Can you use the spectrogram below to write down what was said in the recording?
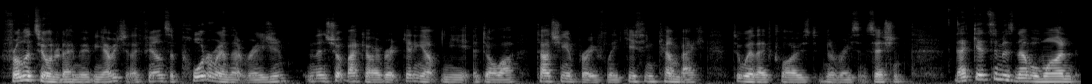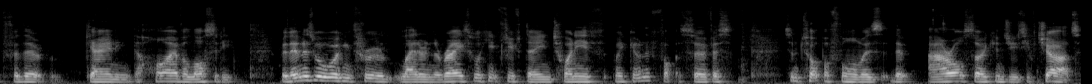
from the 200 day moving average. They found support around that region and then shot back over it, getting up near a dollar, touching it briefly, kissing, come back to where they've closed in the recent session. That gets them as number one for the gaining the high velocity. But then as we're working through later in the race, looking at 15, 20th, we're going to surface some top performers that are also conducive charts.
